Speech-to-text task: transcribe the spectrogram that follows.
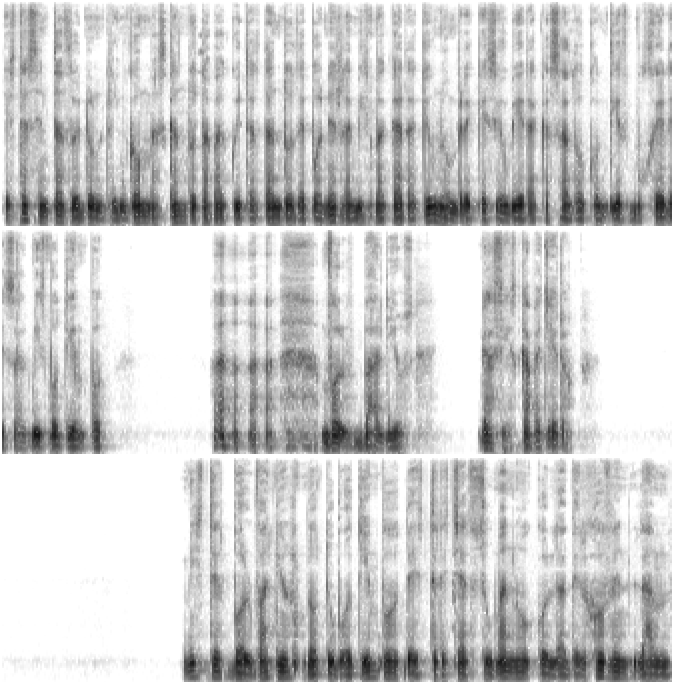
Está sentado en un rincón mascando tabaco y tratando de poner la misma cara que un hombre que se hubiera casado con diez mujeres al mismo tiempo. Volvanius. Gracias, caballero. Mr. Volvanius no tuvo tiempo de estrechar su mano con la del joven Lamb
